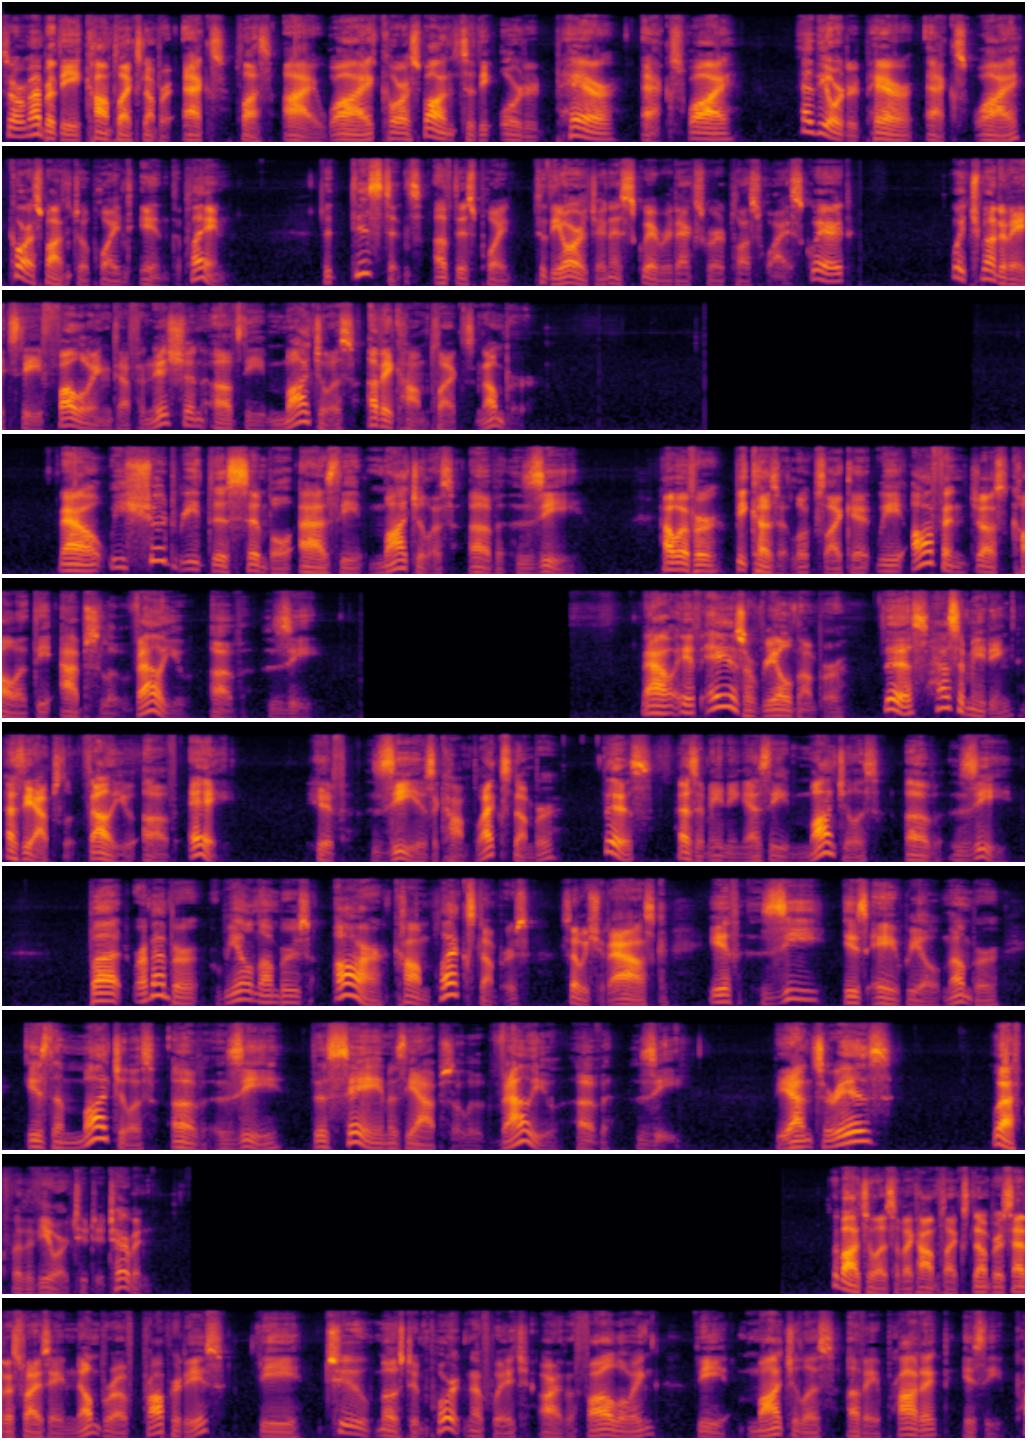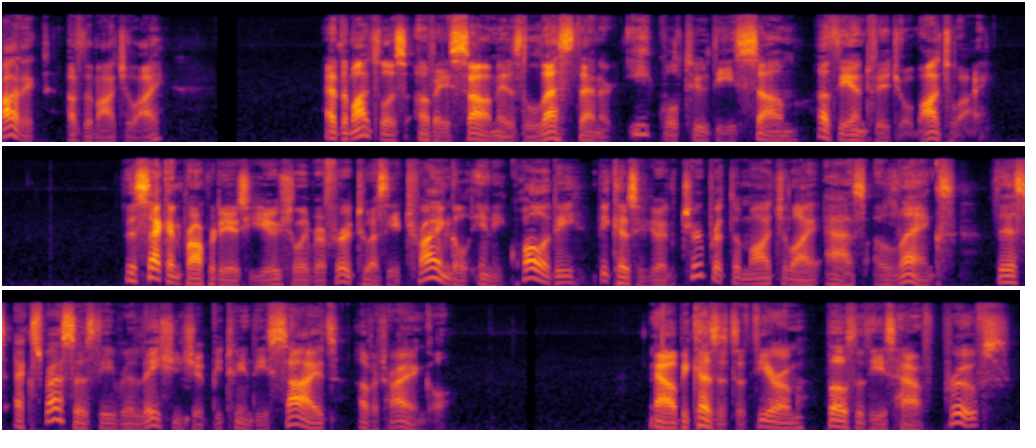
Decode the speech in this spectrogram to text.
So remember the complex number x plus iy corresponds to the ordered pair xy, and the ordered pair xy corresponds to a point in the plane. The distance of this point to the origin is square root x squared plus y squared, which motivates the following definition of the modulus of a complex number. Now, we should read this symbol as the modulus of z. However, because it looks like it, we often just call it the absolute value of z. Now, if a is a real number, this has a meaning as the absolute value of a. If z is a complex number, this has a meaning as the modulus of z. But remember, real numbers are complex numbers, so we should ask, if z is a real number, is the modulus of z the same as the absolute value of z? The answer is left for the viewer to determine. The modulus of a complex number satisfies a number of properties the two most important of which are the following. The modulus of a product is the product of the moduli, and the modulus of a sum is less than or equal to the sum of the individual moduli. The second property is usually referred to as the triangle inequality because if you interpret the moduli as lengths, this expresses the relationship between the sides of a triangle. Now, because it's a theorem, both of these have proofs,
